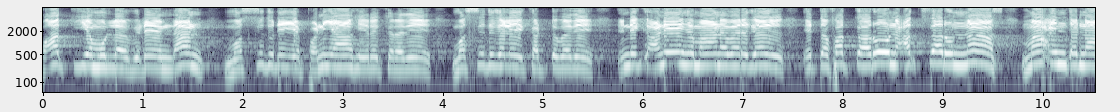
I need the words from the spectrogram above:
பாக்கியமுள்ள விடயம்தான் மஸ்ஜிதுடைய பணியாக இருக்கிறது மஸ்ஜிதுகளை கட்டுவது. இன்னைக்கு அநேக மாணவர்கள் எத்தஃபக்கரூன் அக்சருன் நாஸ் மா இந்தனா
